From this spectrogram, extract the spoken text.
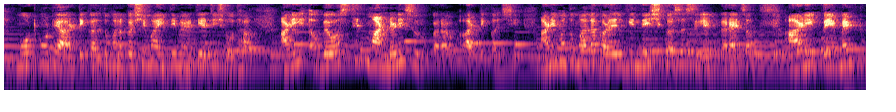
मोठमोठे आर्टिकल तुम्हाला कशी माहिती मिळते ती शोधा. आणि व्यवस्थित मांडणी सुरू करा. आर्टिकलची आणि मग तुम्हाला कळेल की निश कसं सिलेक्ट करायचं. आणि पेमेंट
